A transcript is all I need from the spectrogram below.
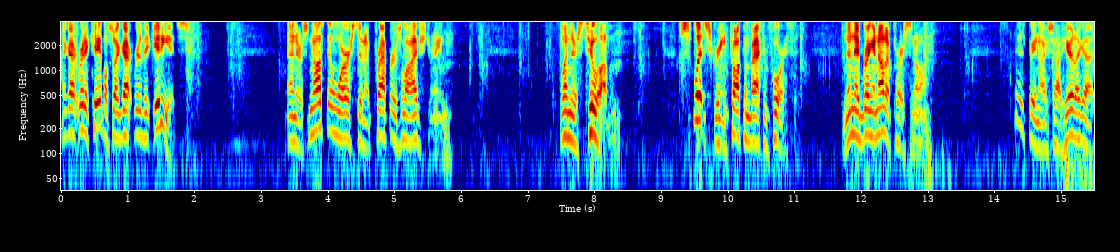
I got rid of cable, so I got rid of the idiots. And there's nothing worse than a prepper's live stream when there's two of them. Split screen, talking back and forth. And then they bring another person on. It's pretty nice out here. They got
